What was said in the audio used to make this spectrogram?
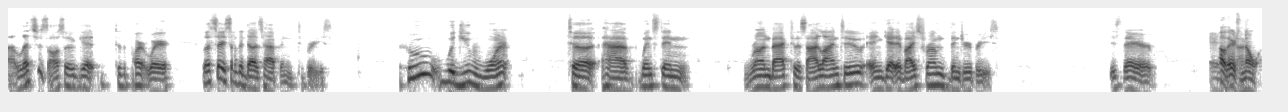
uh, let's just also get to the part where, let's say something does happen to Brees. Who would you want to have Winston run back to the sideline to and get advice from than Drew Brees? Is there? Oh, there's no one.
